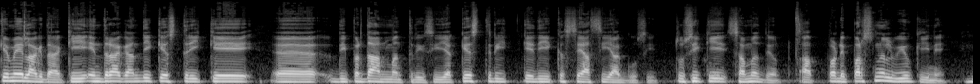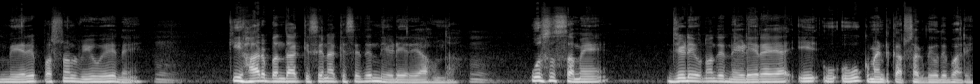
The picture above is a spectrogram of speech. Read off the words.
ਕਿਵੇਂ ਲੱਗਦਾ ਕਿ ਇੰਦਰਾ ਗਾਂਧੀ ਕਿਸ ਤਰੀਕੇ ਦੀ ਪ੍ਰਧਾਨ ਮੰਤਰੀ ਸੀ ਜਾਂ ਕਿਸ ਤਰੀਕੇ ਦੀ ਇੱਕ ਸਿਆਸੀ ਆਗੂ ਸੀ? ਤੁਸੀਂ ਕੀ ਸਮਝਦੇ ਹੋ? ਤੁਹਾਡੇ ਪਰਸਨਲ ਵਿਊ ਕੀ ਨੇ? ਮੇਰੇ ਪਰਸਨਲ ਵਿਊ ਇਹ ਨੇ ਕਿ ਹਰ ਬੰਦਾ ਕਿਸੇ ਨਾ ਕਿਸੇ ਦੇ ਨੇੜੇ ਰਿਹਾ ਹੁੰਦਾ। ਉਸ ਸਮੇਂ ਜਿਹੜੇ ਉਹਨਾਂ ਦੇ ਨੇੜੇ ਰਹੇ ਆ ਇਹ ਉਹ- ਉਹ ਕਮੈਂਟ ਕਰ ਸਕਦੇ ਉਹਦੇ ਬਾਰੇ।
